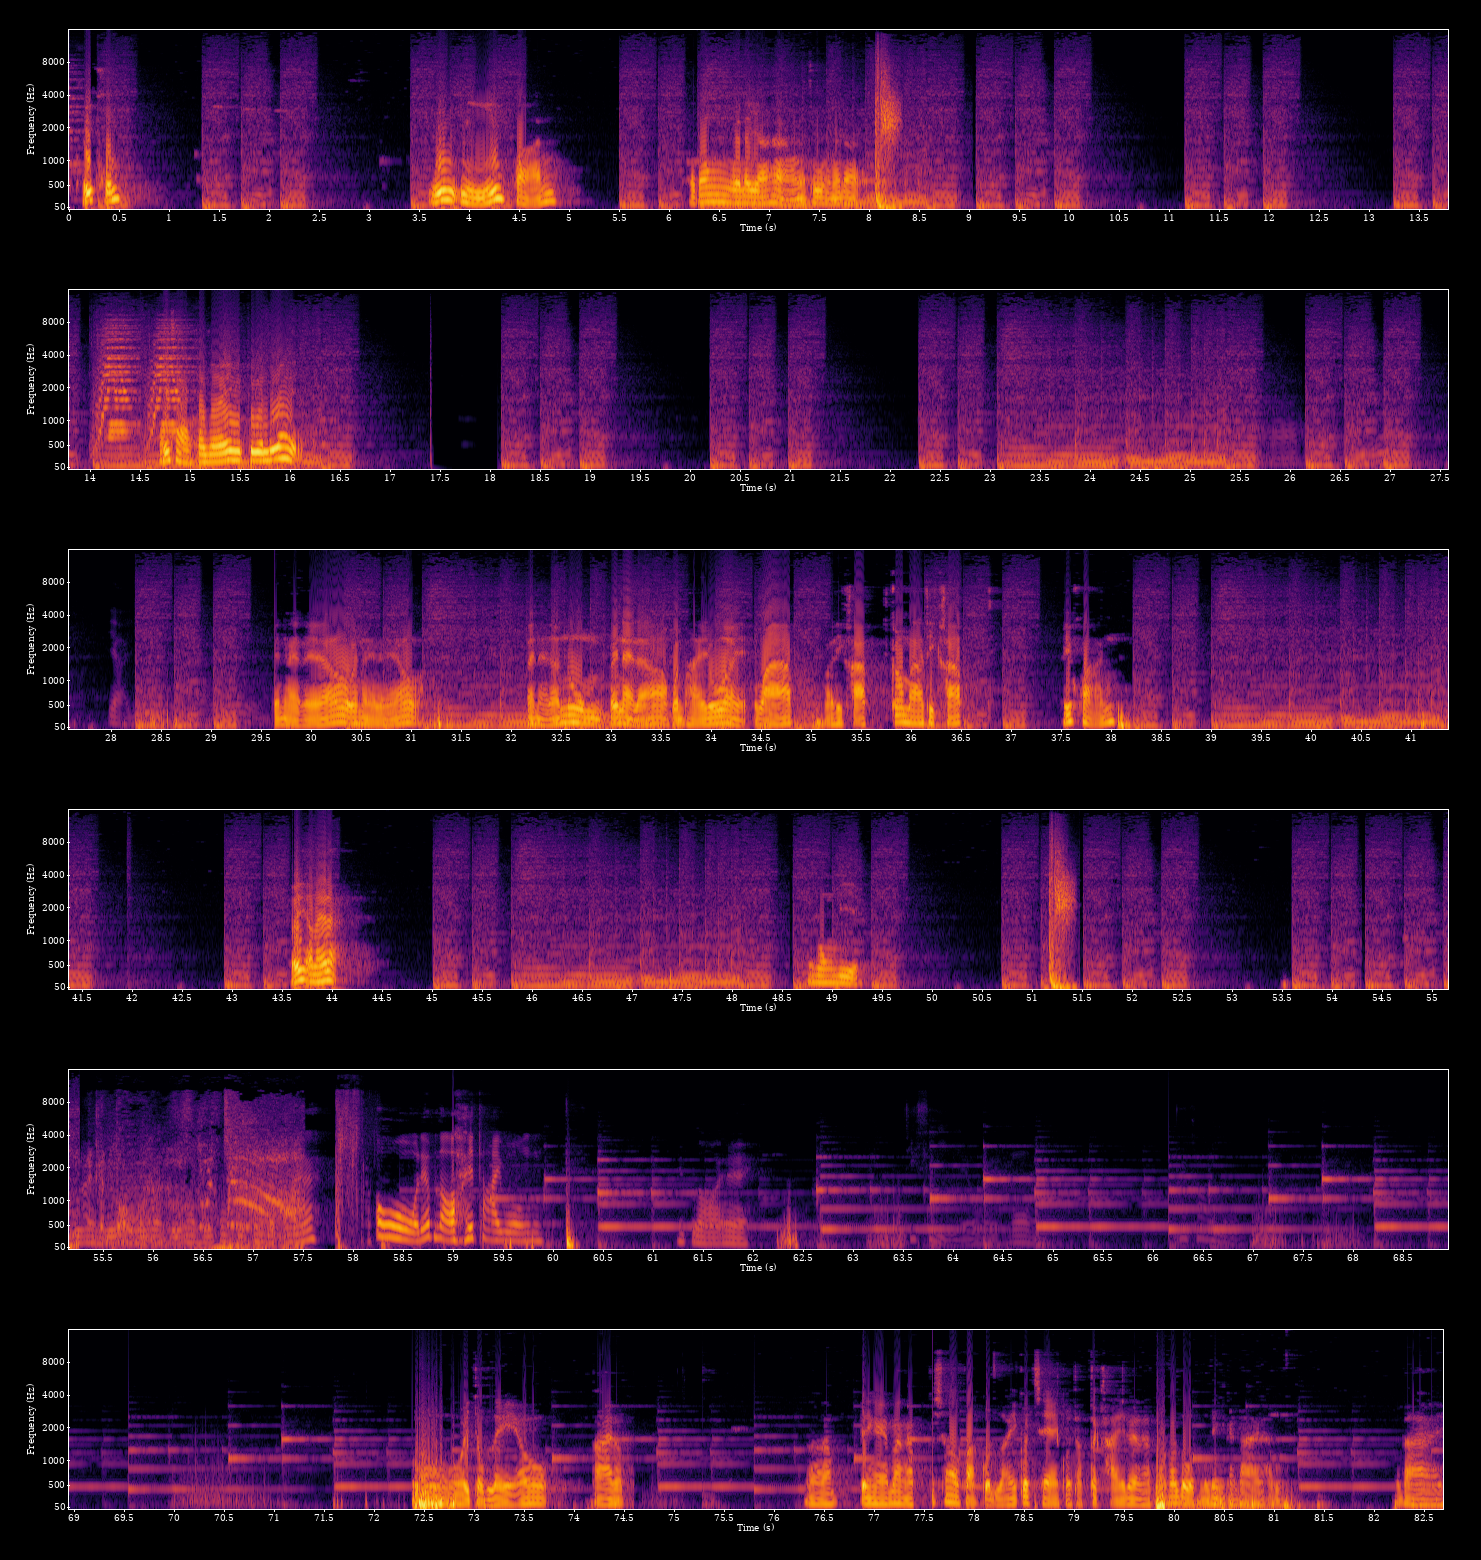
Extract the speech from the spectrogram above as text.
เฮ้ยคนวิ่งหนีขวานเราต้องระยะห่างสู้ไม่ได้ เฮ้ยสองคนเลยมีปืนด้วยไปไหนแล้วไปไหนแล้ว ไปไหนแล้วนุ่มไปไหนแล้วคนไทยด้วยวาร์ปมาสิครับ ก็มาสิครับเฮ้ยขวานเฮ้ยอะไรน่ะ วงบีโอ้เรียบร้อยตายวง เรียบร้อยเลยที่สี่โอ้ยจบแล้ว ตายแบบ เอ่อเป็นไงบ้างครับชอบฝากกดไลค์กดแชร์กดทับตะไคร้ด้วยนะครับแล้วก็โหลดมาเล่นกันได้นะครับผมบ๊ายบาย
